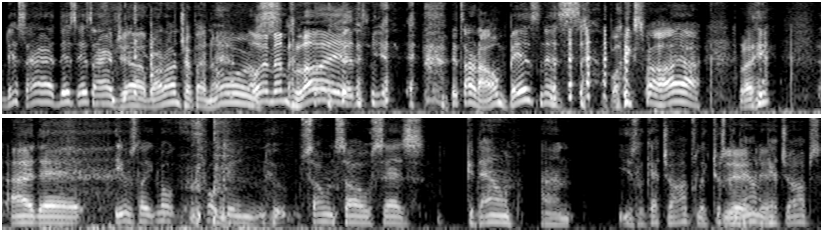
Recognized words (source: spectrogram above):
this our this is our job. We're entrepreneurs. I'm employed. yeah, it's our own business. Bikes for hire, right?" And uh, he was like, "Look, fucking so and so says go down and you'll get jobs. Like, just go Yeah, down yeah. and get jobs."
